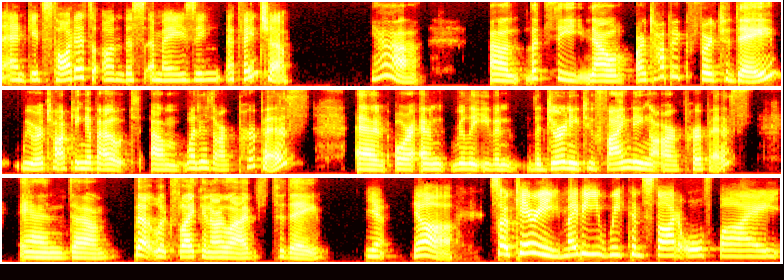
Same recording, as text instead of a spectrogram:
and get started on this amazing adventure. Yeah. Um, let's see. Now, our topic for today, we were talking about um, what is our purpose, and or and really even the journey to finding our purpose, and um, that looks like in our lives today. Yeah, yeah. So, Carrie, maybe we can start off by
